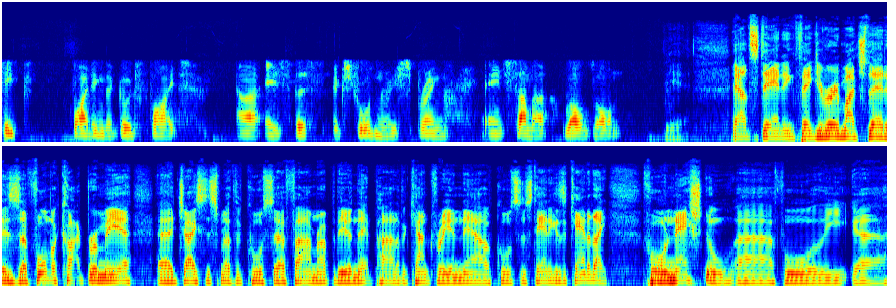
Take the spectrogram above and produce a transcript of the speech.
keep fighting the good fight uh, as this extraordinary spring and summer rolls on. Yeah. Outstanding. Thank you very much. That is uh, former Kaipara Mayor uh, Jason Smith, of course, a farmer up there in that part of the country, and now, of course, is standing as a candidate for national uh, for the uh,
